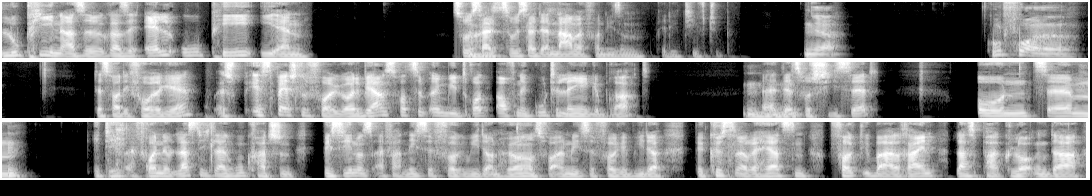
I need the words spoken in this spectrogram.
Lupin, also quasi L-U-P-I-N. So, nice. ist halt, so ist halt der Name von diesem Detektivtyp. Ja. Gut, Freunde. Das war die Folge. Special-Folge heute. Wir haben es trotzdem irgendwie auf eine gute Länge gebracht. Mhm. Uh, that's what she said. Und ähm, Idee, Freunde, lasst nicht lange rumquatschen. Wir sehen uns einfach nächste Folge wieder und hören uns vor allem nächste Folge wieder. Wir küssen eure Herzen, folgt überall rein, lasst paar Glocken da,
